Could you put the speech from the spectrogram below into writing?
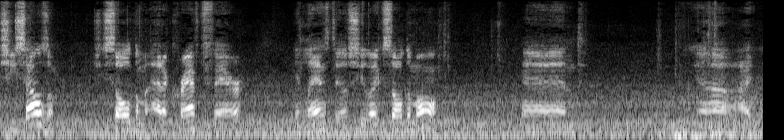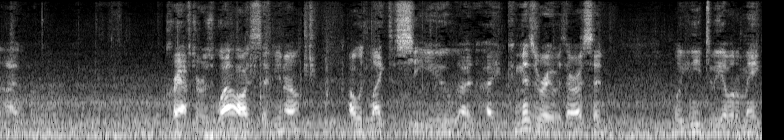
She sells them. She sold them at a craft fair in Lansdale. She like sold them all, and uh, I, I crafter as well. I said, you know, I would like to see you. I, I commiserate with her. I said, well, you need to be able to make.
